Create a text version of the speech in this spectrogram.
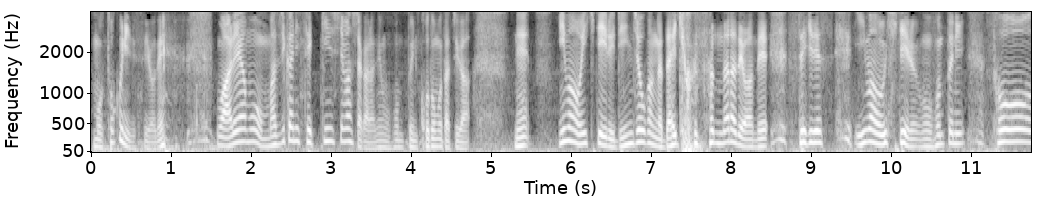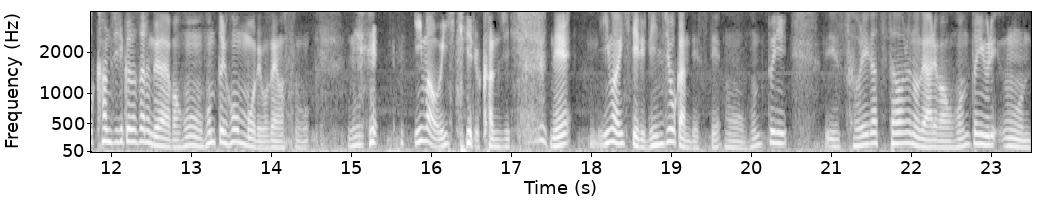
もう特にですよね。もうあれはもう間近に接近してましたからね、もう本当に子供たちが。ね、今を生きている臨場感が大京さんならではで、素敵です。今を生きている、もう本当に、そう感じてくださるんであれば、もう本当に本望でございます。もうね、今を生きている感じ。ね、今生きてる臨場感ですって。もう本当に、それが伝わるのであれば、本当にうれ、もう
